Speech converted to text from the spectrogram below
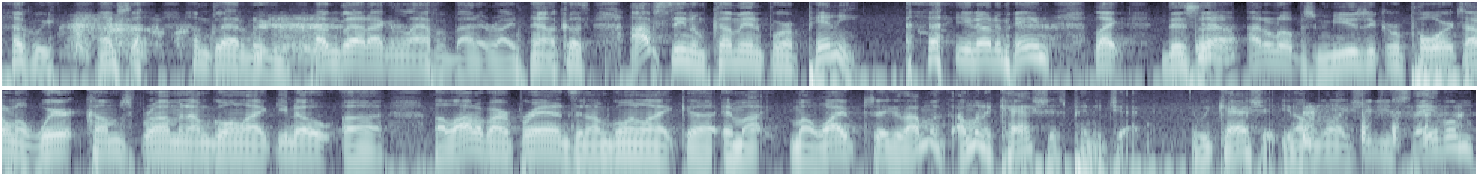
I'm so, I'm glad we I'm glad I can laugh about it right now because I've seen them come in for a penny. you know what I mean? Like this, uh, yeah. uh, I don't know if it's music reports. I don't know where it comes from, and I'm going like, you know, uh, a lot of our friends, and I'm going like, uh, and my my wife says, I'm gonna, I'm going to cash this penny check. And we cash it, you know. I'm going like, should you save them?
